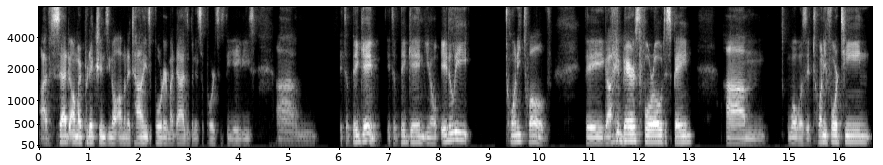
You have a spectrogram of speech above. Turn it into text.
I've said on my predictions, you know, I'm an Italian supporter. My dad's been in support since the 80s. Um, it's a big game. It's a big game. You know, Italy 2012, they got embarrassed 4 0 to Spain. Um, what was it? 2014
